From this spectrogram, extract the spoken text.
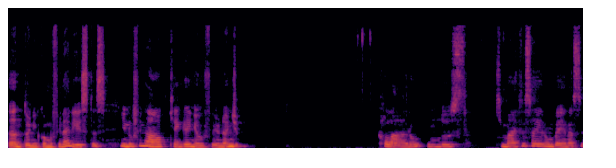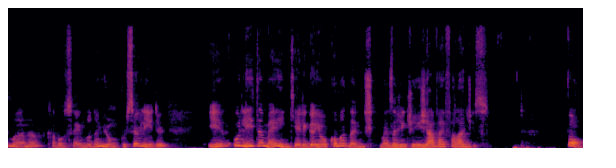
Anthony como finalistas, e no final, quem ganhou foi o Namjoon. Claro, um dos que mais se saíram bem na semana acabou sendo o Namjoon por ser líder, e o Lee também, que ele ganhou o comandante, mas a gente já vai falar disso. Bom,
